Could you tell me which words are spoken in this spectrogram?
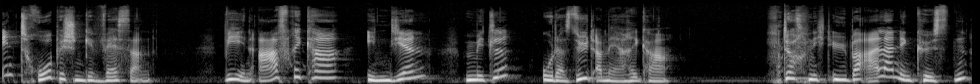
in tropischen Gewässern, wie in Afrika, Indien, Mittel- oder Südamerika. Doch nicht überall an den Küsten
